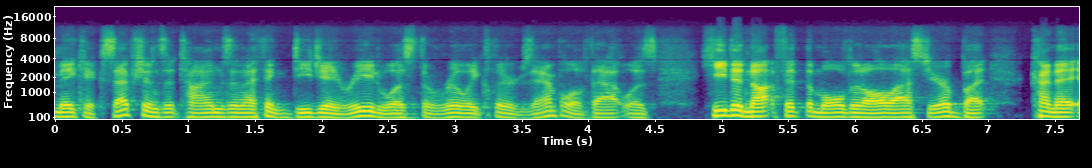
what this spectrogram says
make exceptions at times. And I think DJ Reed was the really clear example of that. Was he did not fit the mold at all last year, but kind of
